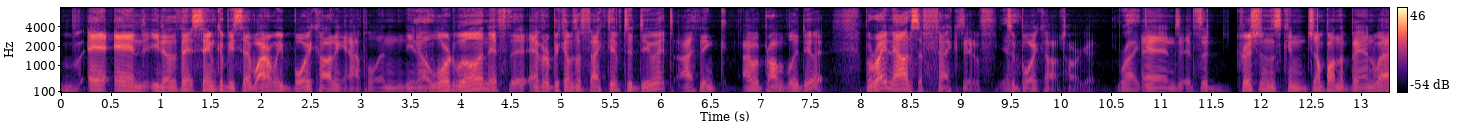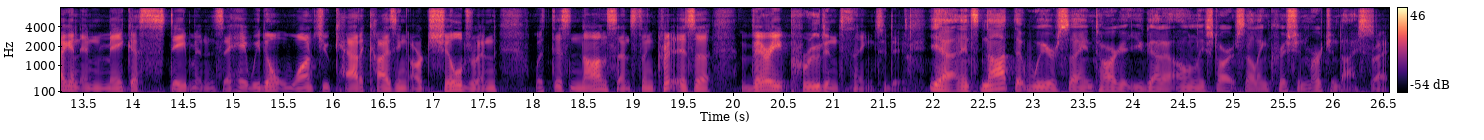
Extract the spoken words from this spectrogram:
and, and, you know, the same could be said. Why aren't we boycotting Apple? And you know, yeah. Lord willing, if it ever becomes effective to do it, I think I would probably do it. But right now, it's effective yeah. to boycott Target. Right. And if the Christians can jump on the bandwagon and make a statement and say, hey, we don't want you catechizing our children with this nonsense, then it's a very prudent thing to do. Yeah. And it's not that we're saying, Target, you got to only start selling Christian merchandise. Right.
